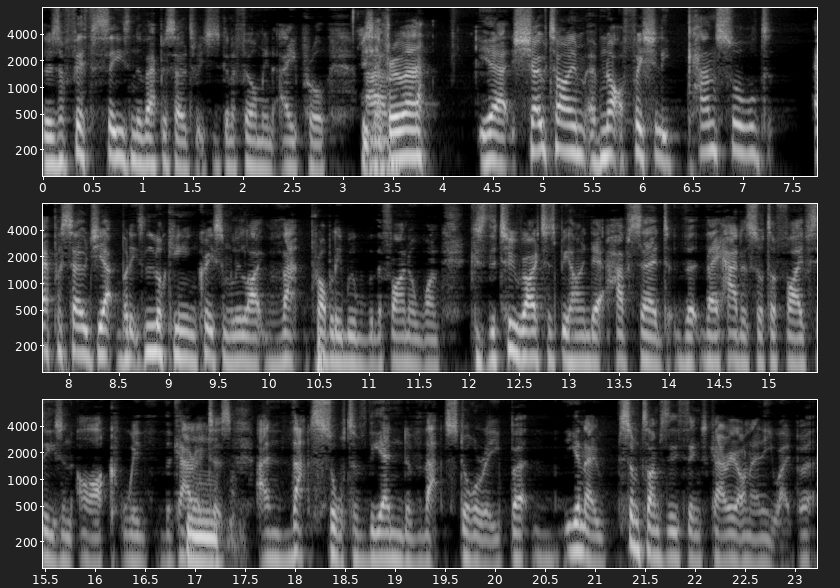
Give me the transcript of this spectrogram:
there's a fifth season of episodes which is going to film in April. Is Um, everywhere. Yeah, Showtime have not officially cancelled episodes yet, but it's looking increasingly like that probably will be the final one because the two writers behind it have said that they had a sort of five season arc with the characters, and that's sort of the end of that story. But you know, sometimes these things carry on anyway. But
